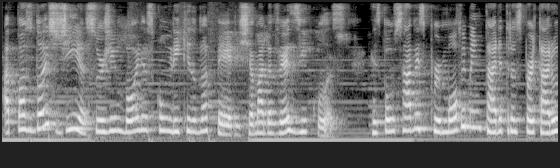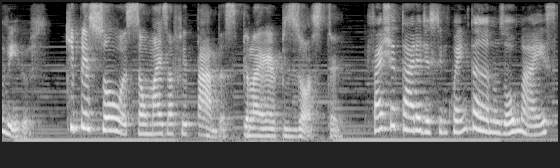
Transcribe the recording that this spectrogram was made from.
Após dois dias, surgem bolhas com líquido na pele, chamadas vesículas, responsáveis por movimentar e transportar o vírus. Que pessoas são mais afetadas pela herpes zoster? Faixa etária de 50 anos ou mais,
